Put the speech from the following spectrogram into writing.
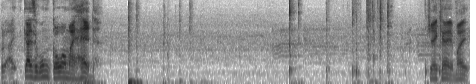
But I, guys, it won't go on my head. JK, it might.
